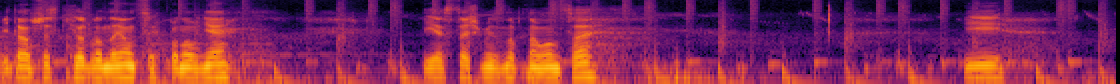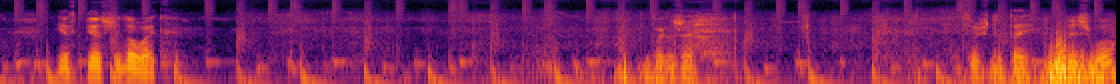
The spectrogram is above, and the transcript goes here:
Witam wszystkich oglądających ponownie. Jesteśmy znów na łące. I jest pierwszy dołek. Także coś tutaj wyszło.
